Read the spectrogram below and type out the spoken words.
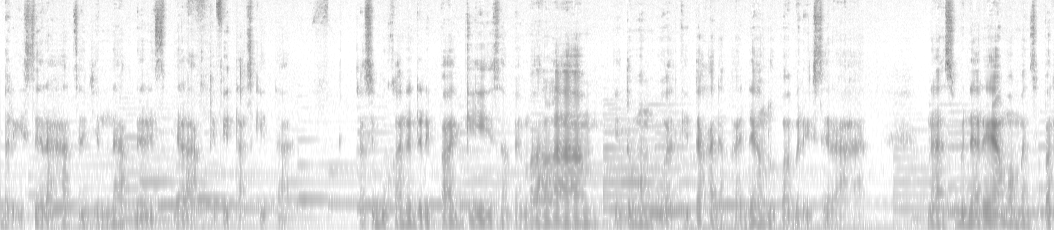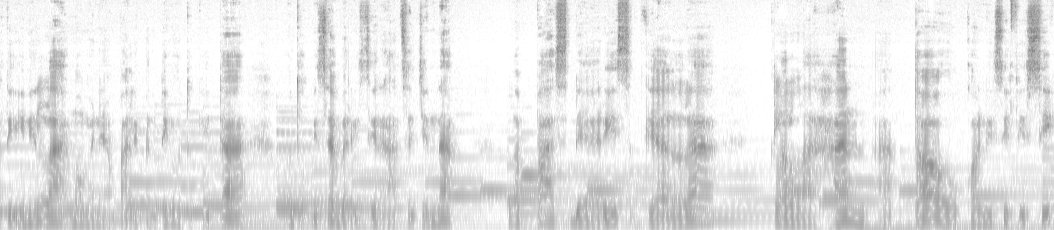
beristirahat sejenak dari segala aktivitas kita. Kesibukannya dari pagi sampai malam itu membuat kita kadang-kadang lupa beristirahat. Nah, sebenarnya momen seperti inilah momen yang paling penting untuk kita untuk bisa beristirahat sejenak lepas dari segala kelelahan atau kondisi fisik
